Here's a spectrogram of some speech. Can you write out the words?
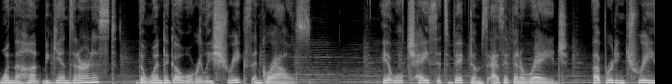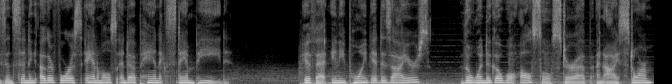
When the hunt begins in earnest, the Wendigo will release shrieks and growls. It will chase its victims as if in a rage, uprooting trees and sending other forest animals into a panicked stampede. If at any point it desires, the Wendigo will also stir up an ice storm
